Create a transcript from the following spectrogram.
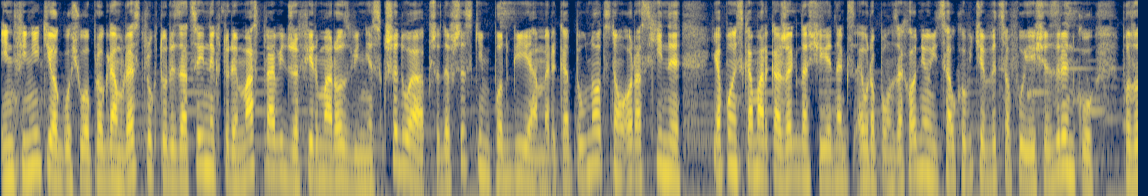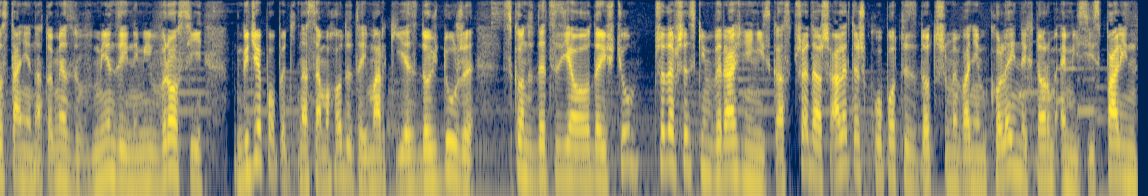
Infiniti ogłosiło program restrukturyzacyjny, który ma sprawić, że firma rozwinie skrzydła, a przede wszystkim podbije Amerykę Północną oraz Chiny. Japońska marka żegna się jednak z Europą Zachodnią i całkowicie wycofuje się z rynku. Pozostanie natomiast w, m.in. w Rosji, gdzie popyt na samochody tej marki jest dość duży. Skąd decyzja o odejściu? Przede wszystkim wyraźnie niska sprzedaż, ale też kłopoty z dotrzymywaniem kolejnych norm emisji spalin.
